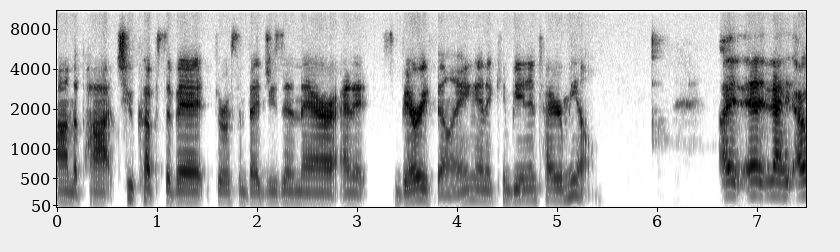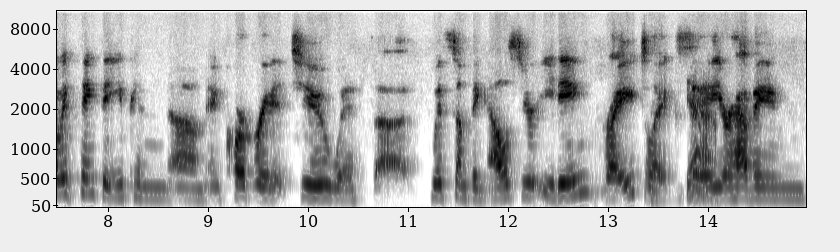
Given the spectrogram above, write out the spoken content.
on the pot, two cups of it, throw some veggies in there, and it's very filling and it can be an entire meal. I, and I, I would think that you can um, incorporate it too with uh, with something else you're eating, right? Like say yeah. you're having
